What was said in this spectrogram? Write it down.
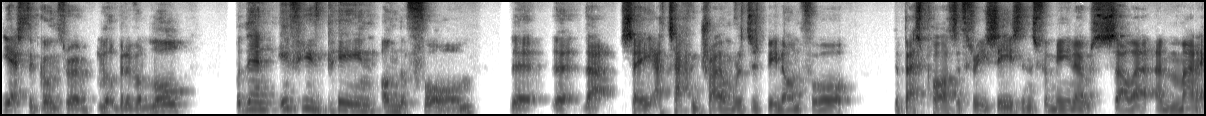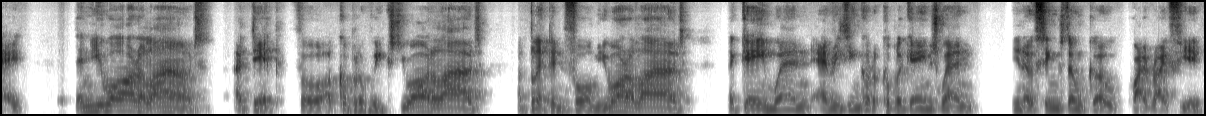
yes, they're going through a little bit of a lull, but then if you've been on the form that that, that say attacking triumvirate has been on for the best part of three seasons, Firmino, Salah, and Mane, then you are allowed a dip for a couple of weeks. You are allowed a blip in form. You are allowed a game when everything got a couple of games when you know things don't go quite right for you,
